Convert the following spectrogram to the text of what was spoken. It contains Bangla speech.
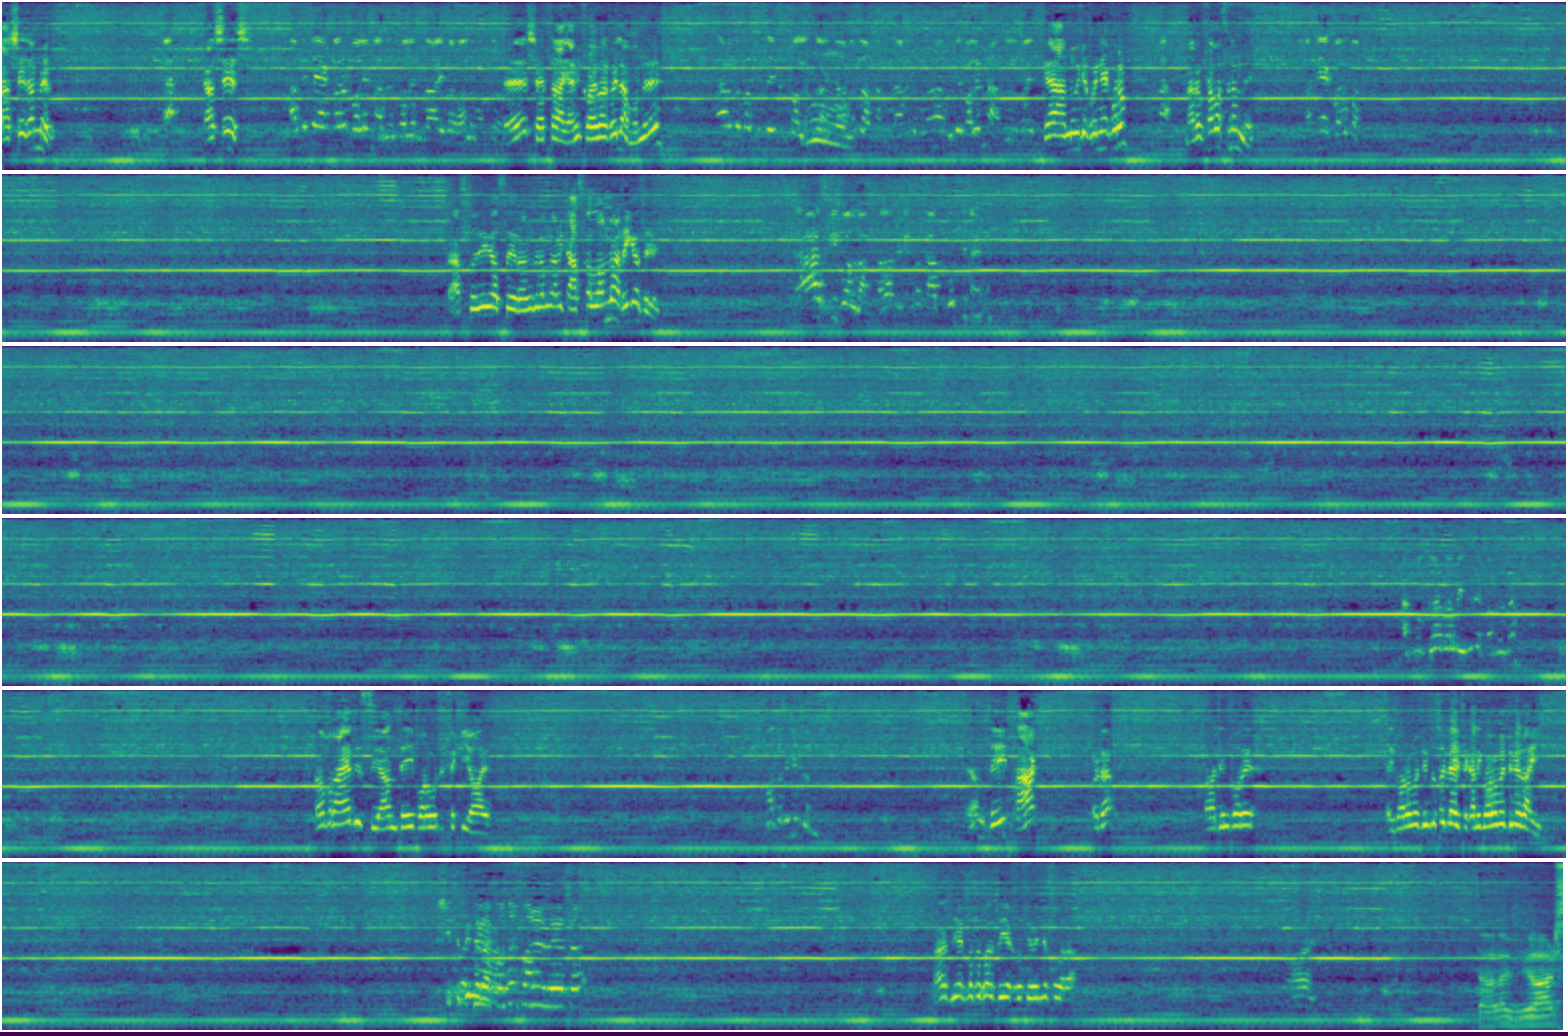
ঠিক আছে না আসিস হ্যাঁ সেটাই আমি খারাপ না? রঙের কাজ করলাম না, ঠিক আছে? আর কি করলাম কাজ করছি না তারপর আয় দিচ্ছি আমি দেখি পরবর্তীতে কি হয় এই গরমের খালি গরমের তাহলে ভিউয়ার্স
